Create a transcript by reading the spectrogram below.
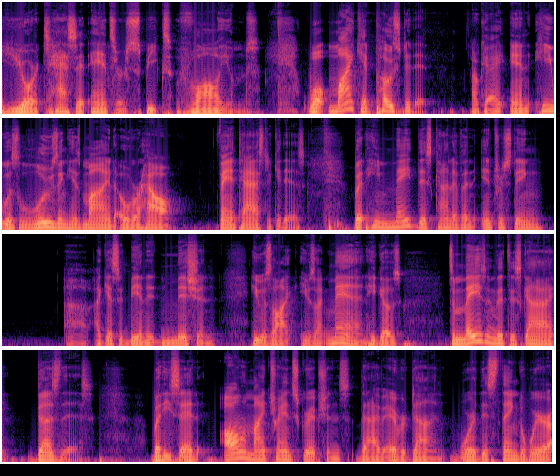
Your tacit answer speaks volumes. Well, Mike had posted it, okay, and he was losing his mind over how fantastic it is. But he made this kind of an interesting, uh, I guess it'd be an admission. He was like, he was like, man, he goes, it's amazing that this guy does this. But he said, all of my transcriptions that I've ever done were this thing to where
